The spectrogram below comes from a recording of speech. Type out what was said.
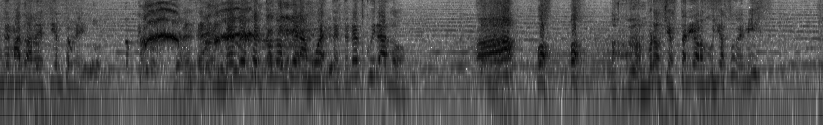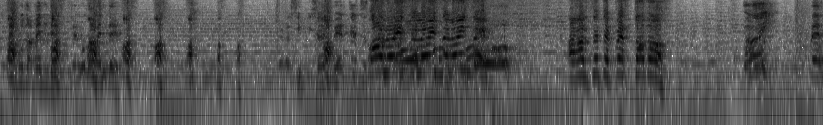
te mataré siempre. El, el- el verde es el color de la muerte, tened cuidado. ¡Ah! ¡Oh! ¡Oh! Ah, Ambrosio estaría orgulloso de mí. ¡Oh! Seguramente, ¡Oh! seguramente. ¡Oh! ¡Oh! ¡Oh! ¡Oh! ¡Oh! Pisó ¡Oh! esto ¡Oh, lo hice, lo hice, lo hice! ¡Háganse TPs todos! ¡Ay! ¿Ves?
